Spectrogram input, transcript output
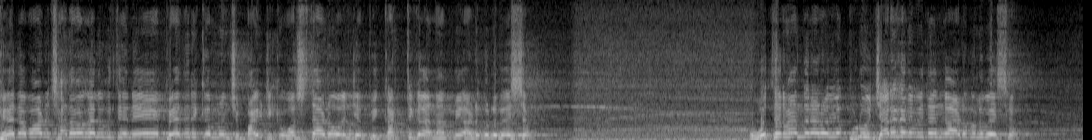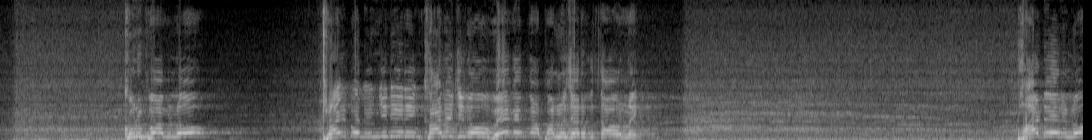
పేదవాడు చదవగలిగితేనే పేదరికం నుంచి బయటికి వస్తాడు అని చెప్పి గట్టిగా నమ్మి అడుగులు వేశాం. ఉత్తరాంధ్రలో ఎప్పుడూ జరగని విధంగా అడుగులు వేశాం. కురుపాంలో ట్రైబల్ ఇంజనీరింగ్ కాలేజీలో వేగంగా పనులు జరుగుతూ ఉన్నాయి. పాడేరులో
